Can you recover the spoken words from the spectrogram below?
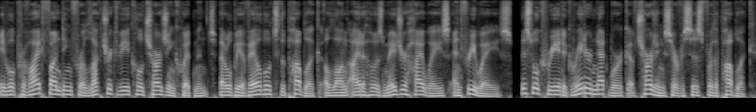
It will provide funding for electric vehicle charging equipment that will be available to the public along Idaho's major highways and freeways. This will create a greater network of charging services for the public.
